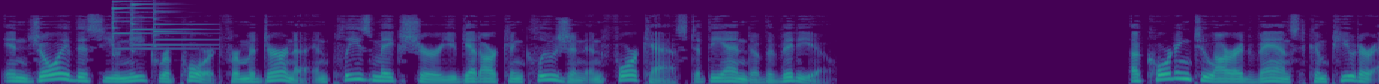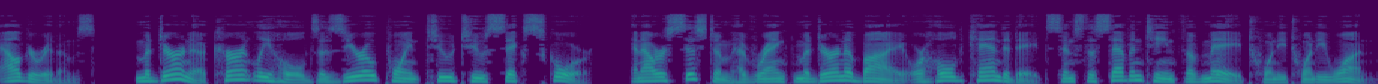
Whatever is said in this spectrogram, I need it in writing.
Enjoy this unique report for Moderna and please make sure you get our conclusion and forecast at the end of the video. According to our advanced computer algorithms, Moderna currently holds a 0.226 score, and our system have ranked Moderna buy or hold candidate since the 17th of May 2021.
